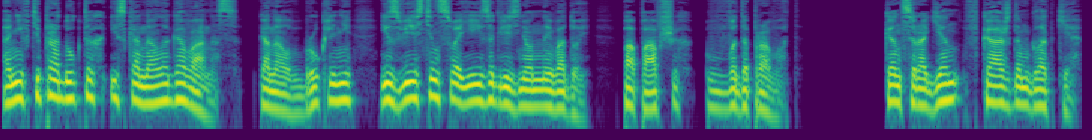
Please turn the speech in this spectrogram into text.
о нефтепродуктах из канала Гаванас. Канал в Бруклине известен своей загрязненной водой, попавших в водопровод. Канцероген в каждом глотке.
